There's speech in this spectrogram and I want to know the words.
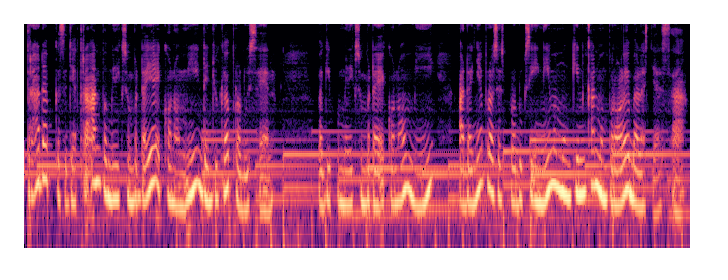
terhadap kesejahteraan pemilik sumber daya ekonomi dan juga produsen. Bagi pemilik sumber daya ekonomi, adanya proses produksi ini memungkinkan memperoleh balas jasa.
